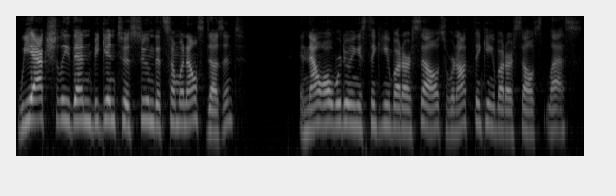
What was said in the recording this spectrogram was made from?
we actually then begin to assume that someone else doesn't. And now all we're doing is thinking about ourselves. So we're not thinking about ourselves less.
